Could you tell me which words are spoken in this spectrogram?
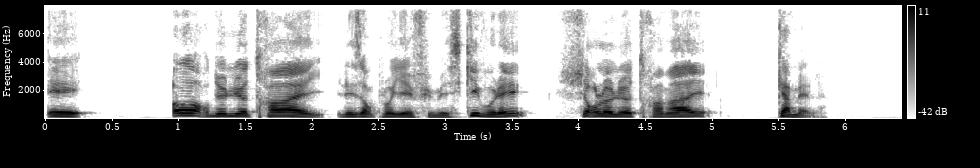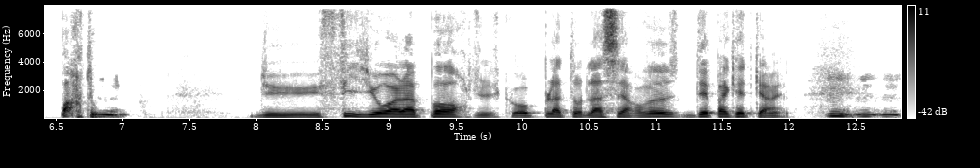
Et hors du lieu de travail, les employés fumaient ce qu'ils voulaient. Sur le lieu de travail, camel. Partout. Mhm du physio à la porte jusqu'au plateau de la serveuse, des paquets de camel. Mm, mm, mm.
